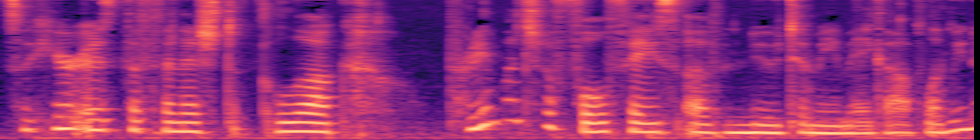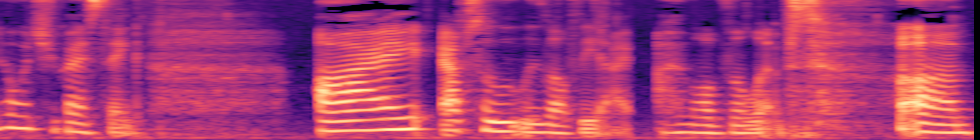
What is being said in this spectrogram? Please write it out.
So here is the finished look. Pretty much a full face of new to me makeup. Let me know what you guys think. I absolutely love the eye. I love the lips. um,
